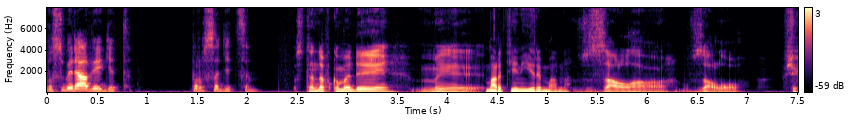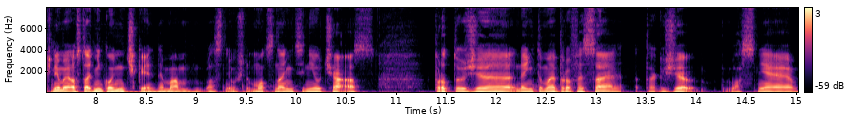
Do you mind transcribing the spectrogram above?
o sobě dá vědět, prosadit se. Stand-up komedii mi Martin Jirman vzala, vzalo všechny moje ostatní koníčky. Nemám vlastně už moc na nic jiného čas protože není to moje profese, takže vlastně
